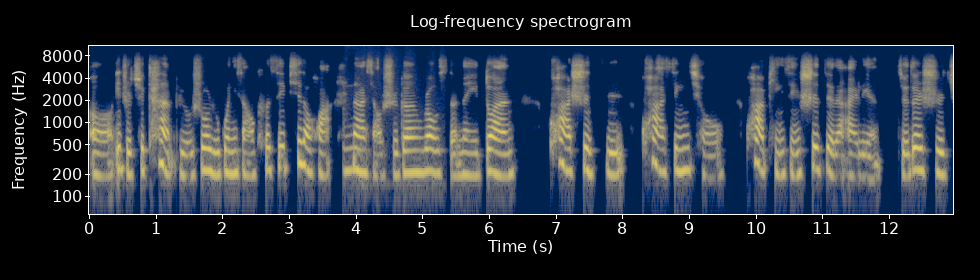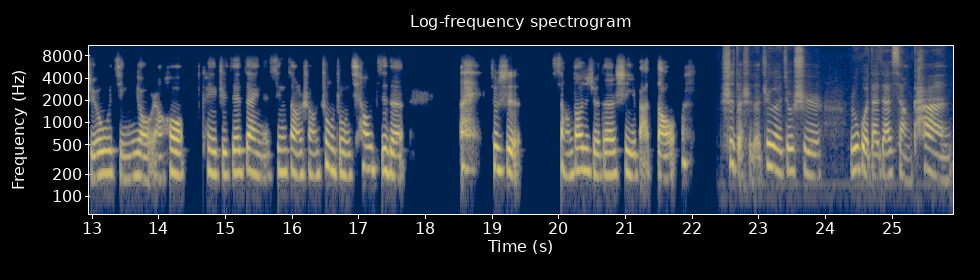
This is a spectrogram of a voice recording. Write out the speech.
呃，一直去看。比如说，如果你想要磕 CP 的话，那小石跟 Rose 的那一段跨世纪、跨星球、跨平行世界的爱恋，绝对是绝无仅有，然后可以直接在你的心脏上重重敲击的，哎，就是想到就觉得是一把刀。是的，是的，这个就是如果大家想看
